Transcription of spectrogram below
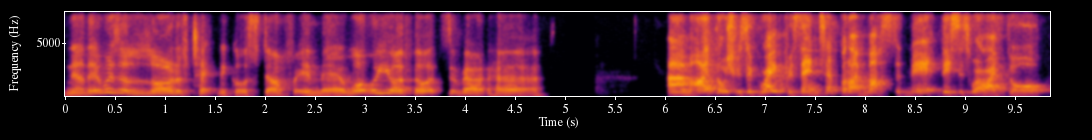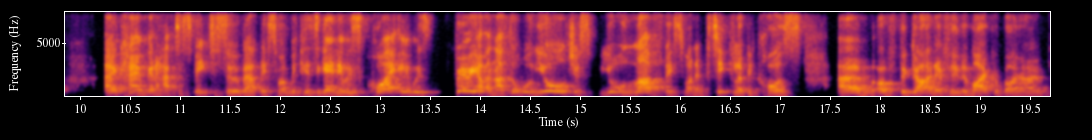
Now, there was a lot of technical stuff in there. What were your thoughts about her? Um, I thought she was a great presenter, but I must admit, this is where I thought, okay, I'm going to have to speak to Sue about this one because again, it was quite, it was very, and I thought, well, you'll just, you'll love this one in particular because um, of the gut and everything, the microbiome.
